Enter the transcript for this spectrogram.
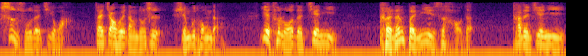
世俗的计划，在教会当中是行不通的。叶特罗的建议可能本意是好的，他的建议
